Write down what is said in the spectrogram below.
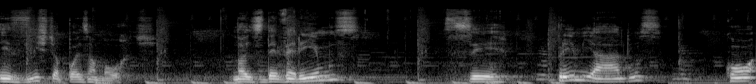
existe após a morte. Nós deveremos ser premiados com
